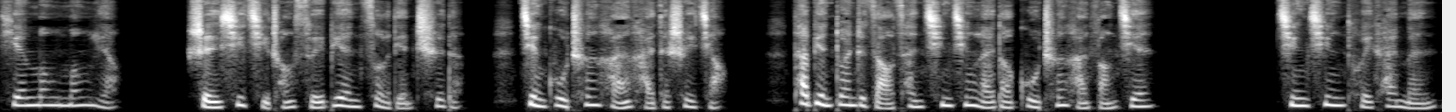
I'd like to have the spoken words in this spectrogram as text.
天蒙蒙亮，沈西起床随便做了点吃的，见顾春寒还在睡觉，他便端着早餐轻轻来到顾春寒房间，轻轻推开门，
